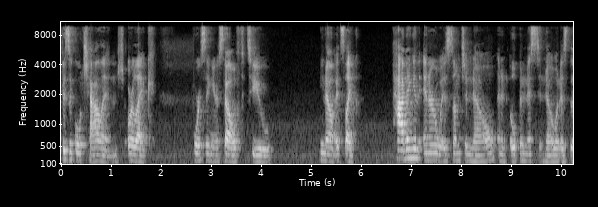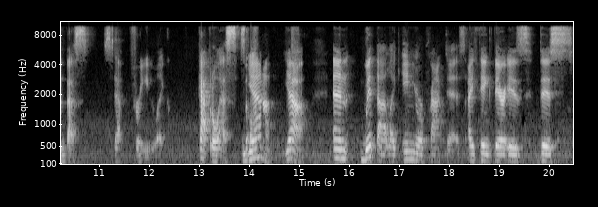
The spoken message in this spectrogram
physical challenge or like forcing yourself to, you know, it's like having an inner wisdom to know and an openness to know what is the best step for you, like capital S. So. Yeah, yeah. And with that, like in your practice, I think there is this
